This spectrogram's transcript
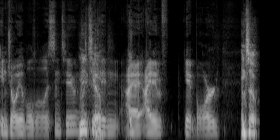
enjoyable to listen to. Me Like, it too. didn't, I, I didn't get bored. And so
